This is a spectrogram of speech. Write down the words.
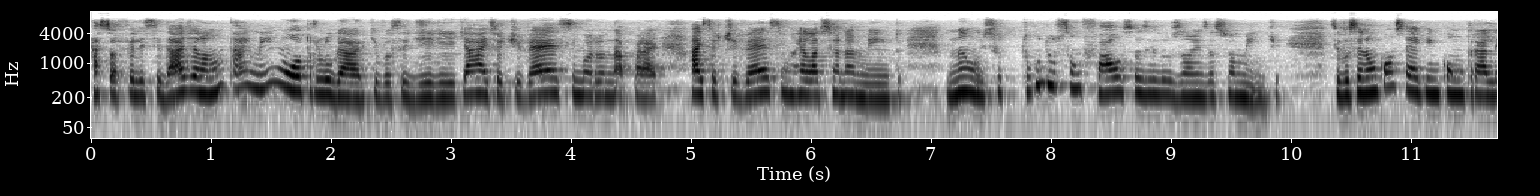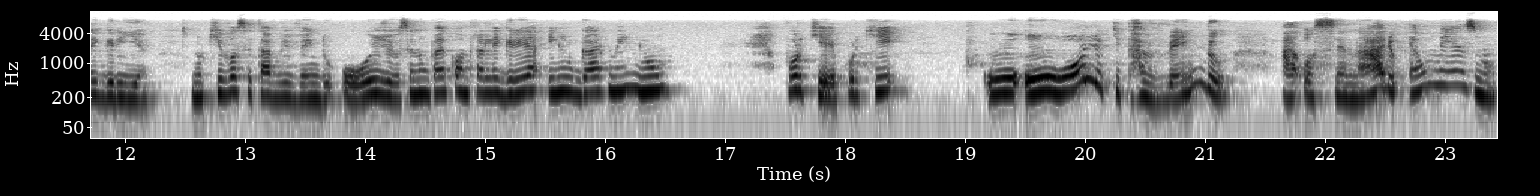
A sua felicidade ela não está em nenhum outro lugar que você diria que, ah, se eu tivesse morando na praia, ah, se eu tivesse um relacionamento. Não, isso tudo são falsas ilusões da sua mente. Se você não consegue encontrar alegria no que você está vivendo hoje, você não vai encontrar alegria em lugar nenhum. Por quê? Porque o, o olho que está vendo a, o cenário é o mesmo.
